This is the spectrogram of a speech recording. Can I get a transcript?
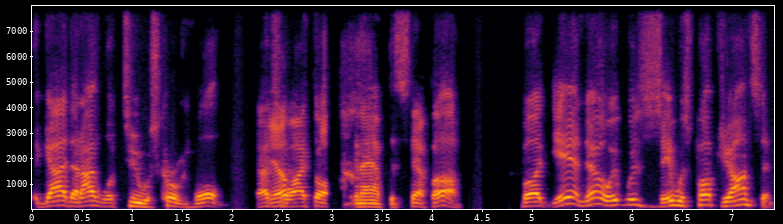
the guy that I looked to was Kerwin Walton. That's yep. who I thought was going to have to step up. But yeah, no, it was it was Puff Johnson,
